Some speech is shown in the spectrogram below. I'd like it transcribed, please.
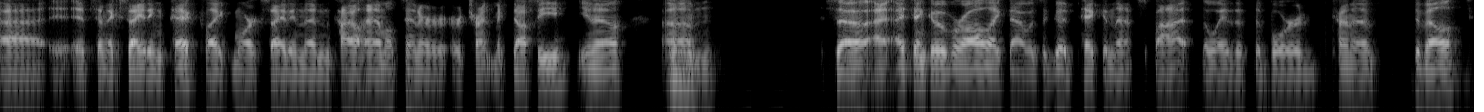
uh, it's an exciting pick, like more exciting than Kyle Hamilton or, or Trent McDuffie, you know. Mm-hmm. So I, I think overall, like that was a good pick in that spot, the way that the board kind of developed.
